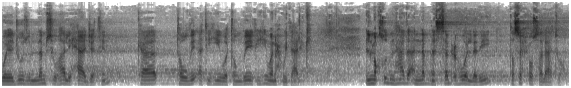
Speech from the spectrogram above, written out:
ويجوز لمسها لحاجة كتوضئته وتنظيفه ونحو ذلك. المقصود من هذا أن ابن السبع هو الذي تصح صلاته.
